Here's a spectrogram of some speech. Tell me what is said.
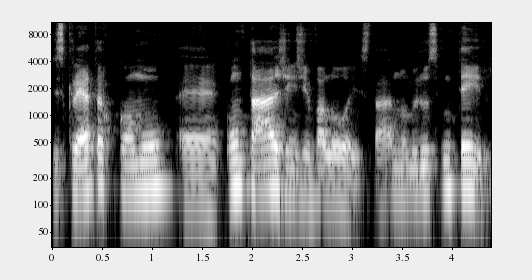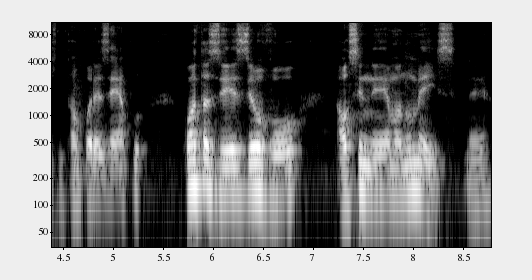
Discreta como é, contagens de valores, tá? números inteiros. Então, por exemplo, quantas vezes eu vou ao cinema no mês. Né?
